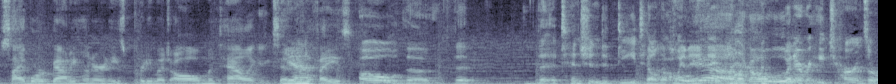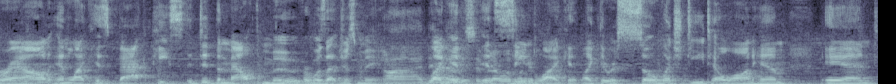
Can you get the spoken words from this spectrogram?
cyborg bounty hunter and he's pretty much all metallic except Yeah. for the face. Oh, the the the attention to detail that went Oh, into yeah, it. like, oh, whenever he turns around and like his back piece, did the mouth move or was that just me? I didn't like it, notice it, it seemed like it. Like there was so much detail on him, and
